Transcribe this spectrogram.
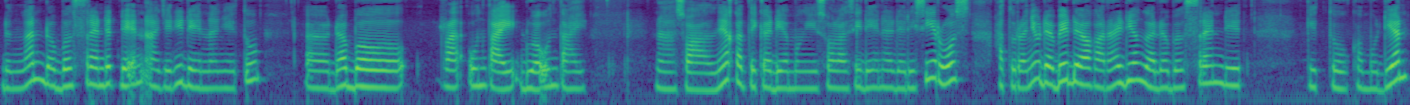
dengan double stranded DNA. Jadi DNA-nya itu uh, double untai, dua untai. Nah, soalnya ketika dia mengisolasi DNA dari sirus, aturannya udah beda karena dia nggak double stranded gitu. Kemudian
